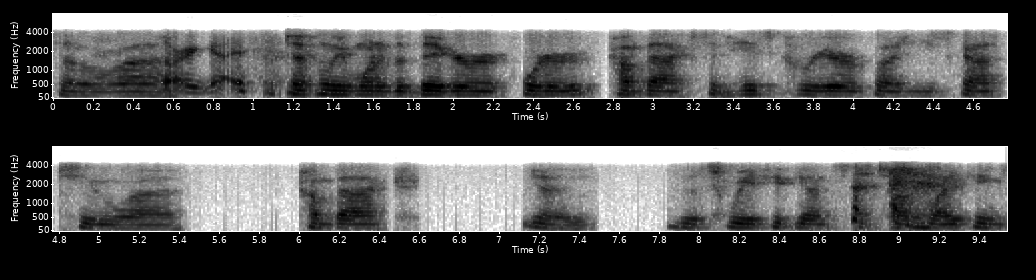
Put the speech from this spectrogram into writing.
So uh, Sorry guys. definitely one of the bigger quarter comebacks in his career, but he's got to uh, come back, you know, this week against the tough Vikings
